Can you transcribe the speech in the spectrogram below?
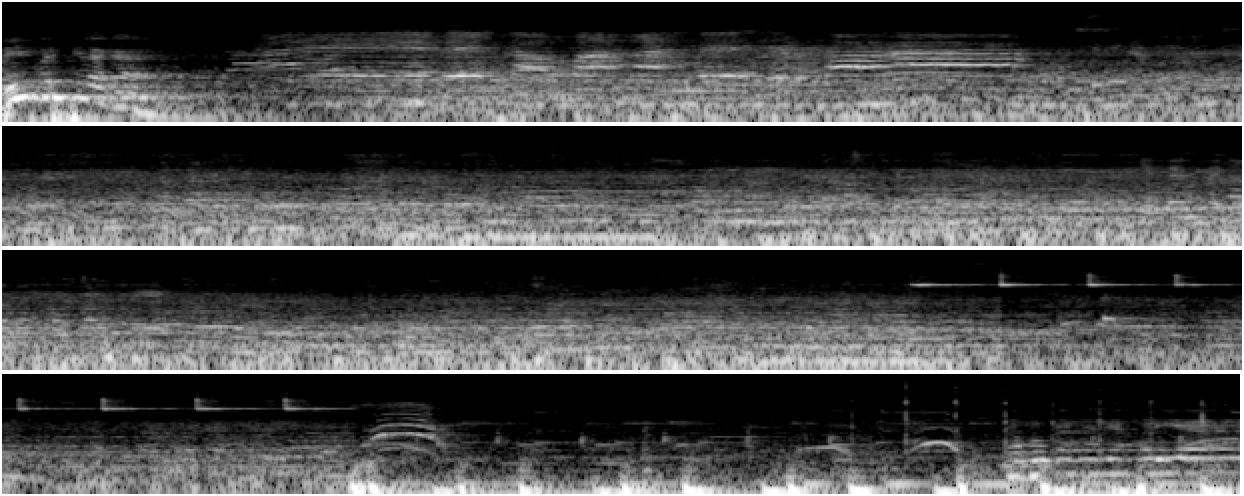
Dipersilakan. Tepuk tangan yang meriah.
